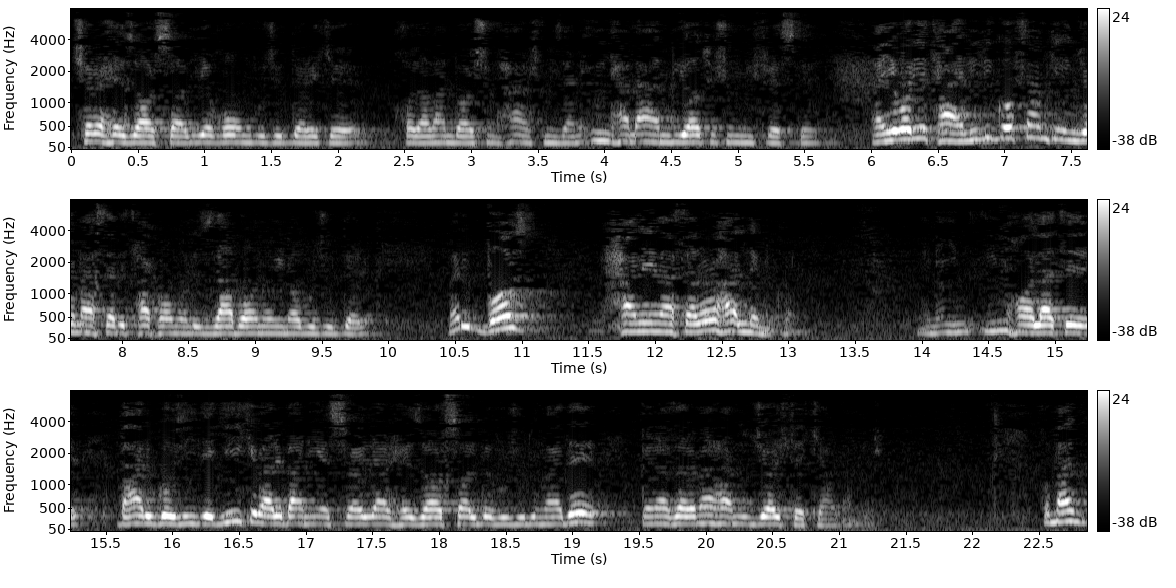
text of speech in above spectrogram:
چرا هزار سال یه قوم وجود داره که خداوند باشون حرف می‌زنه این همه انبیا توشون میفرسته. من یه بار یه تحلیلی گفتم که اینجا مسئله تکامل زبان و اینا وجود داره. ولی باز همه مسئله رو حل نمی‌کنه. یعنی این این حالت برگزیدگی که برای بنی اسرائیل در هزار سال به وجود اومده به نظر من هنوز جای فکر کردم داره. خب من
